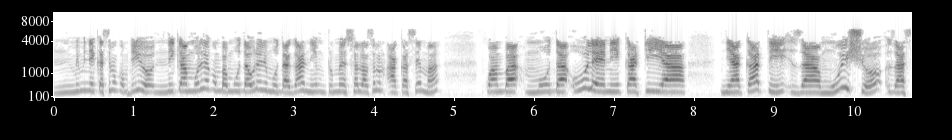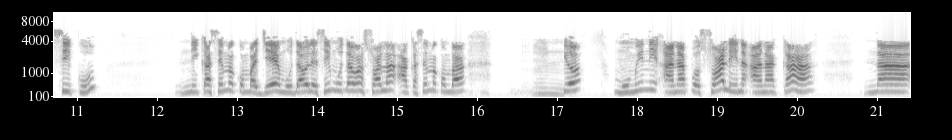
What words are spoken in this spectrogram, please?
mimi nikasema kwamba ndio nikamuuliza kwamba muda ule ni muda gani? Mtume saa salam akasema kwamba muda ule ni kati ya nyakati za mwisho za siku. Nikasema kwamba je muda ule si muda wa swala? Akasema kwamba ndio mumini anaposwali na anakaa na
